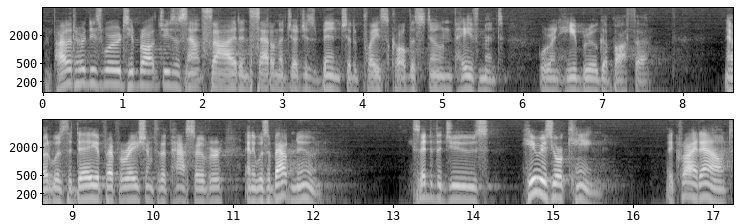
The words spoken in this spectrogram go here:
When Pilate heard these words, he brought Jesus outside and sat on the judge's bench at a place called the Stone Pavement, or in Hebrew, Gabbatha. Now it was the day of preparation for the Passover, and it was about noon. He said to the Jews, Here is your king. They cried out,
